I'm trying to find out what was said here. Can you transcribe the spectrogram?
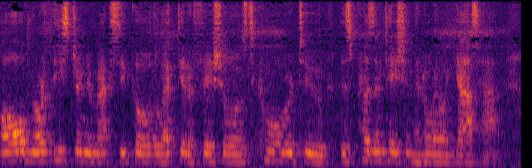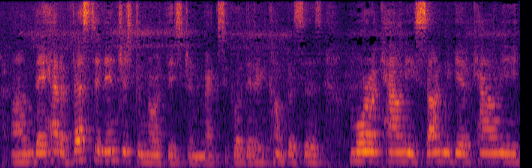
all northeastern New Mexico elected officials to come over to this presentation that oil and gas had. Um, they had a vested interest in northeastern New Mexico that encompasses Mora County, San Miguel County,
